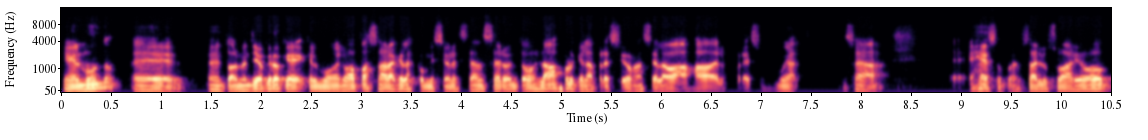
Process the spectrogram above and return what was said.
y en el mundo. Eh, eventualmente yo creo que, que, el modelo va a pasar a que las comisiones sean cero en todos lados porque la presión hacia la baja de los precios es muy alta. O sea, es eso, pues, o sea, el usuario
